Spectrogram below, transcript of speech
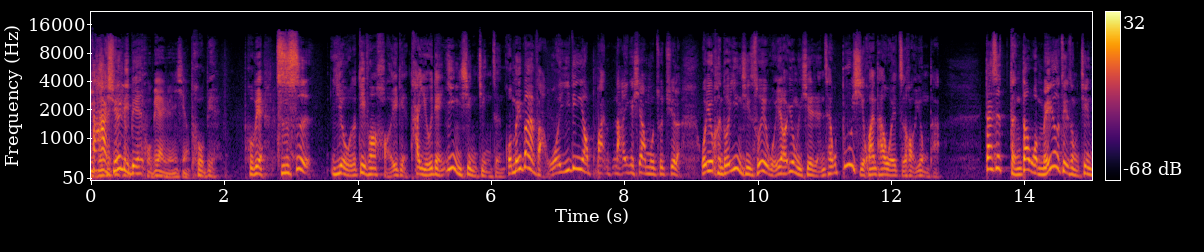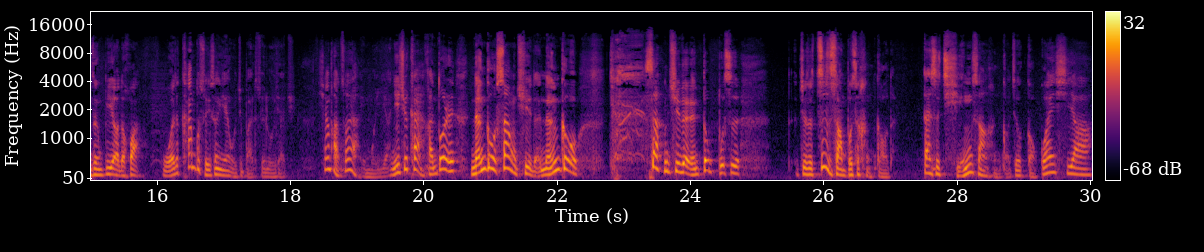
大学里边普遍人性，普遍。普遍只是有的地方好一点，它有点硬性竞争。我没办法，我一定要把拿一个项目出去了。我有很多硬性，所以我要用一些人才。我不喜欢他，我也只好用他。但是等到我没有这种竞争必要的话，我就看不随身眼，我就把谁录下去。香港这样一模一样。你去看，很多人能够上去的，能够 上去的人都不是，就是智商不是很高的，但是情商很高，就是搞关系啊。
